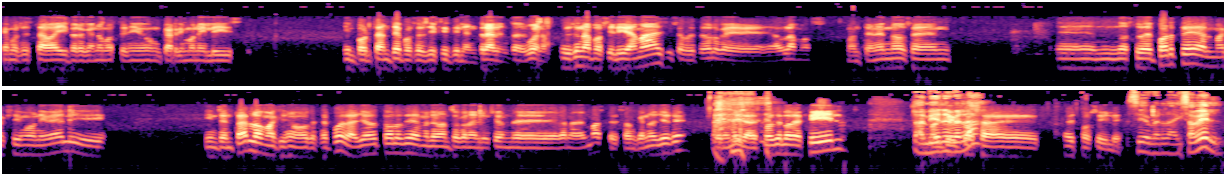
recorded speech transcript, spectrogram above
hemos estado ahí pero que no hemos tenido un carry money list importante, pues es difícil entrar. Entonces, bueno, es una posibilidad más y sobre todo lo que hablamos, mantenernos en, en nuestro deporte al máximo nivel y intentar lo máximo que se pueda. Yo todos los días me levanto con la ilusión de ganar el Masters, aunque no llegue. Pero mira, después de lo de Phil, también es verdad. Cosa es, es posible. Sí, es verdad. Isabel.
